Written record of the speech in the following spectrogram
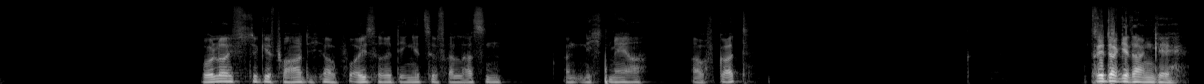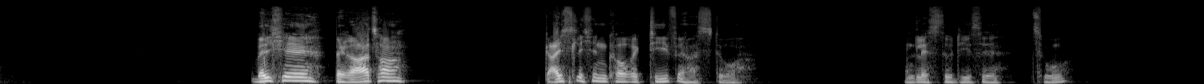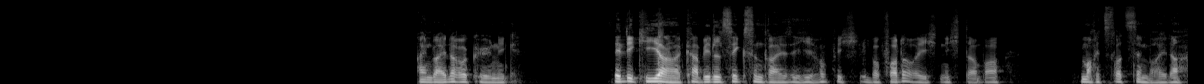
Wo läufst du Gefahr, dich auf äußere Dinge zu verlassen und nicht mehr auf Gott? Dritter Gedanke. Welche Berater, geistlichen Korrektive hast du? Und lässt du diese zu? Ein weiterer König. Zedekia, Kapitel 36. Ich hoffe, ich überfordere euch nicht, aber ich mache jetzt trotzdem weiter.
